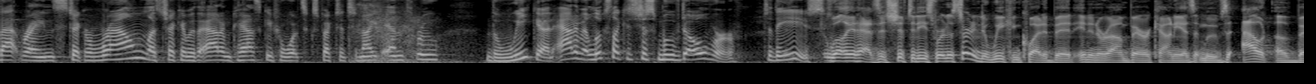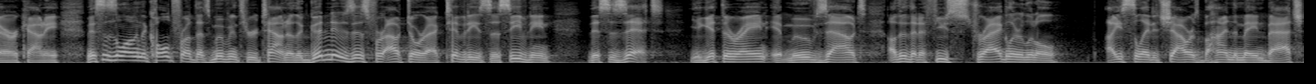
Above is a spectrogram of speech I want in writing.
that rain stick around? Let's check in with Adam Caskey for what's expected tonight and through the weekend. Adam, it looks like it's just moved over to the east. Well, it has. It's shifted eastward. It's starting to weaken quite a bit in and around Bexar County as it moves out of Bexar County. This is along the cold front that's moving through town. Now, the good news is for outdoor activities this evening, this is it. You get the rain, it moves out. Other than a few straggler little isolated showers behind the main batch,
